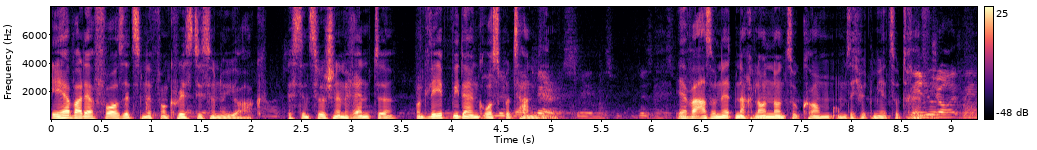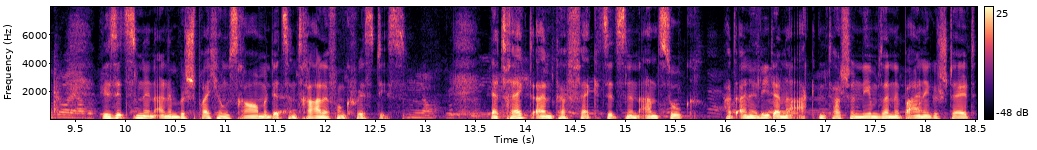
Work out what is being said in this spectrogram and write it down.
Er war der Vorsitzende von Christie's in New York, ist inzwischen in Rente und lebt wieder in Großbritannien. Er war so nett, nach London zu kommen, um sich mit mir zu treffen. Wir sitzen in einem Besprechungsraum in der Zentrale von Christie's. Er trägt einen perfekt sitzenden Anzug, hat eine lederne Aktentasche neben seine Beine gestellt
